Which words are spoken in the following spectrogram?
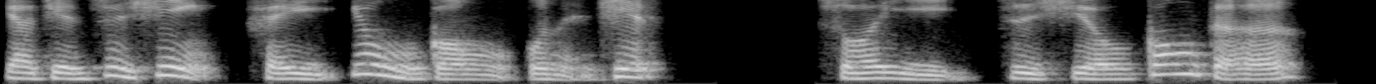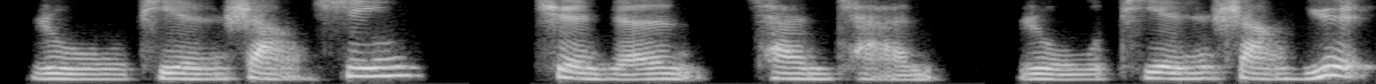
要见自信，非用功不能见。所以自修功德，如天上星；劝人参禅，如天上月。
